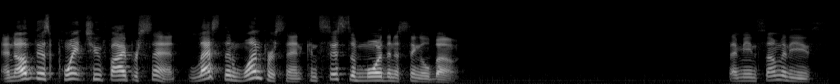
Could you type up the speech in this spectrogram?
And of this 0.25%, less than 1% consists of more than a single bone. That means some of these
